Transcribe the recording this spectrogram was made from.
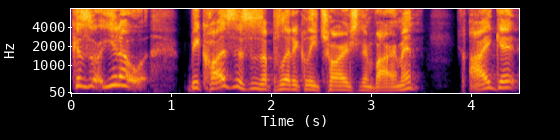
because, you know, because this is a politically charged environment, I get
